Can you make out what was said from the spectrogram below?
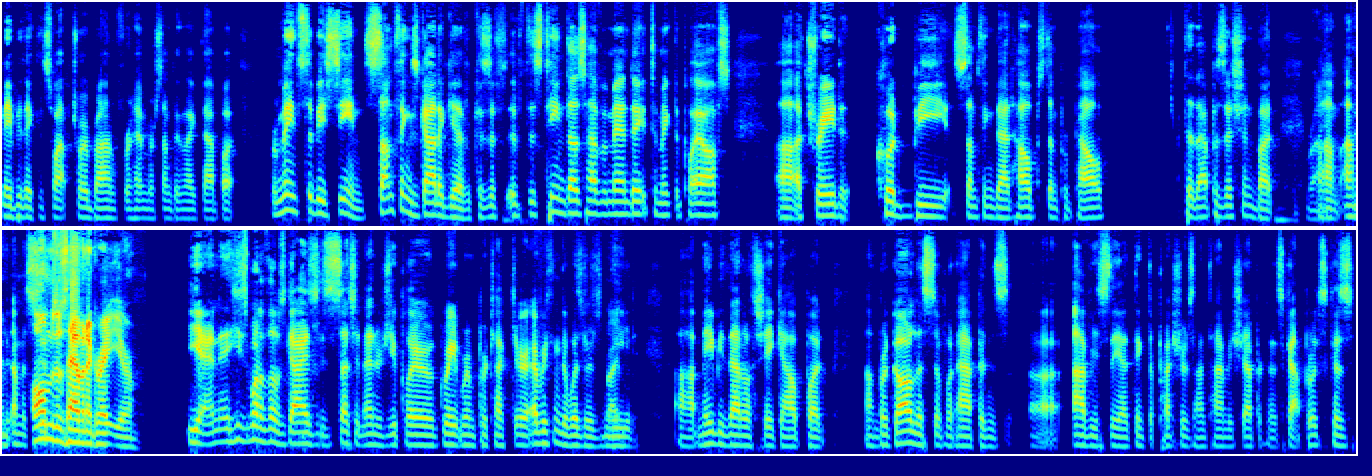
Maybe they can swap Troy Brown for him or something like that. But remains to be seen. Something's got to give because if, if this team does have a mandate to make the playoffs, uh, a trade could be something that helps them propel to that position. But right. um, I'm, I'm Holmes is having a great year. Yeah, and he's one of those guys. He's such an energy player, great rim protector, everything the Wizards right. need. Uh, maybe that'll shake out, but um, regardless of what happens, uh, obviously, I think the pressure is on Tommy Sheppard and Scott Brooks because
